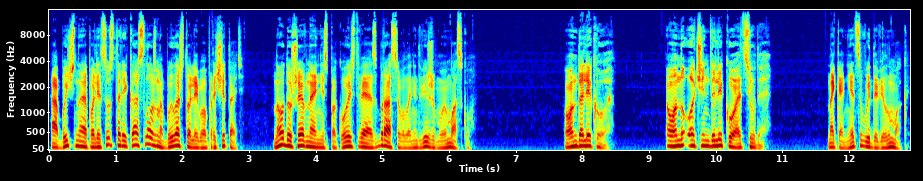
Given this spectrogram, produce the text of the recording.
Обычно по лицу старика сложно было что-либо прочитать, но душевное неспокойствие сбрасывало недвижимую маску. «Он далеко. Он очень далеко отсюда», — наконец выдавил маг.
